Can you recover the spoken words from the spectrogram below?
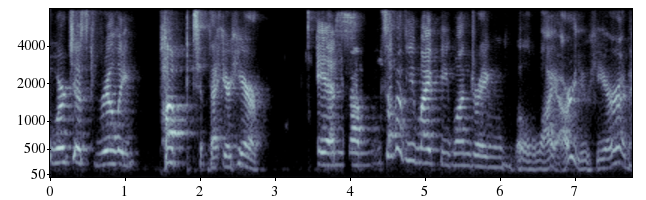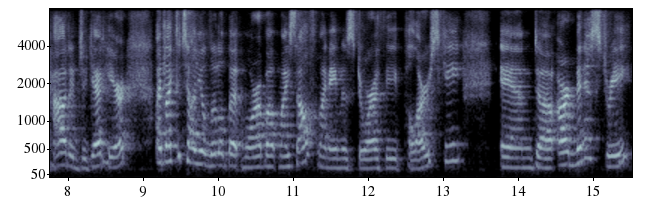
we're just really pumped that you're here. And um, some of you might be wondering, well, why are you here and how did you get here? I'd like to tell you a little bit more about myself. My name is Dorothy Pilarski, and uh, our ministry,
